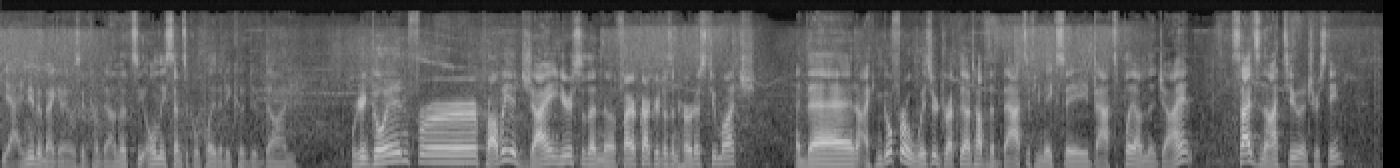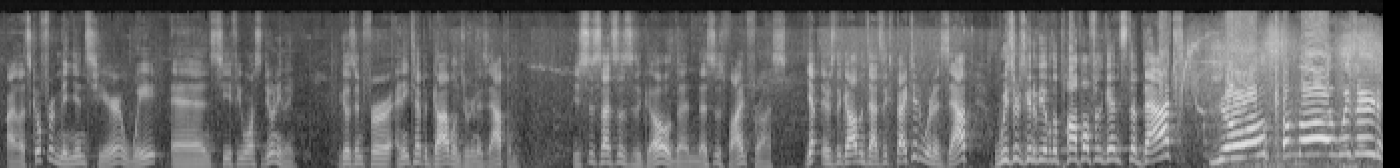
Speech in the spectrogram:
Yeah, I knew the Knight was going to come down. That's the only sensible play that he could have done. We're going to go in for probably a Giant here so then the Firecracker doesn't hurt us too much. And then I can go for a Wizard directly on top of the Bats if he makes a Bats play on the Giant. Decides not to. Interesting. All right, let's go for Minions here. Wait and see if he wants to do anything. He goes in for any type of Goblins, we're going to zap him. He just decides us to go, then this is fine for us. Yep, there's the Goblins as expected. We're to zap. Wizard's to be able to pop off against the Bats. Yo, come on, Wizard.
